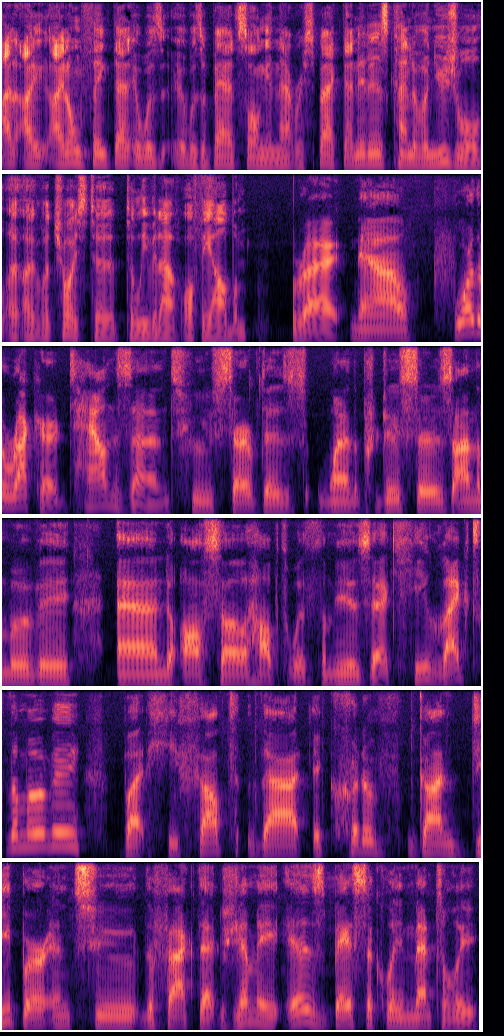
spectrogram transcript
I, I, don't think that it was it was a bad song in that respect, and it is kind of unusual uh, of a choice to to leave it out off the album. Right. Now, for the record, Townshend, who served as one of the producers on the movie and also helped with the music, he liked the movie, but he felt that it could have gone deeper into the fact that Jimmy is basically mentally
